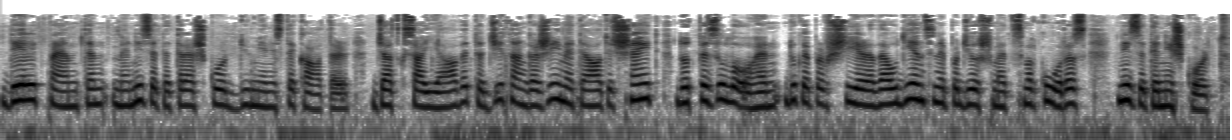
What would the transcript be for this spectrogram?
deri të premten më 23 shkurt 2024. Gjatë kësaj jave, të gjitha angazhimet e Atit të Shenjtë do të pezullohen, duke përfshirë edhe audiencën e përgjithshme të së mërkurës 21 shkurt.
